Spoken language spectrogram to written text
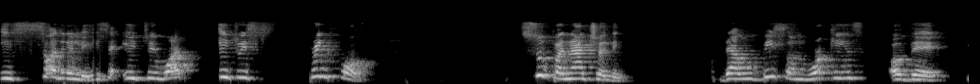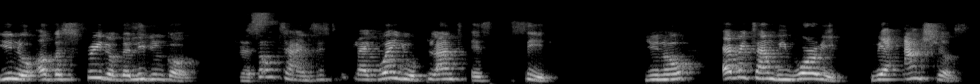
it suddenly, he said, it will what? It will spring forth supernaturally. There will be some workings of the, you know, of the spirit of the living God. Yes. Sometimes it's like when you plant a seed, you know, every time we worry, we are anxious.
